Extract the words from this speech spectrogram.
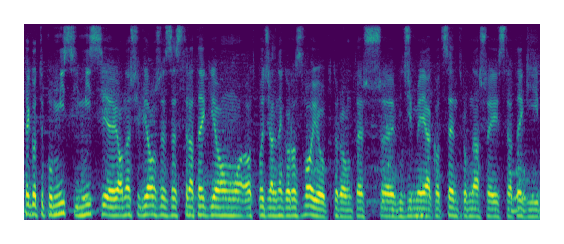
tego typu misji. Misje, ona się wiąże ze strategią odpowiedzialnego rozwoju, którą też e, widzimy jako centrum naszej strategii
